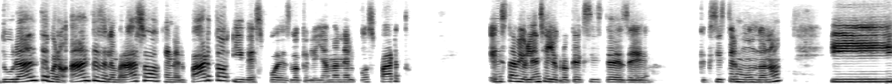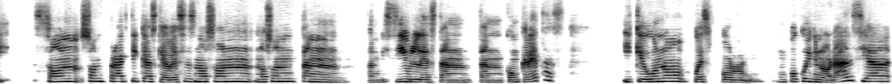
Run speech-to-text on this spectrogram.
durante, bueno, antes del embarazo, en el parto y después, lo que le llaman el posparto. Esta violencia yo creo que existe desde que existe el mundo, ¿no? Y son, son prácticas que a veces no son, no son tan, tan visibles, tan, tan concretas, y que uno, pues por un poco ignorancia,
